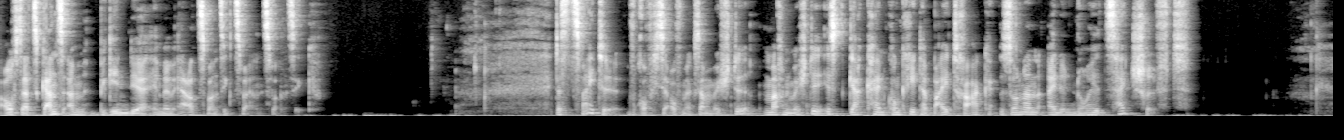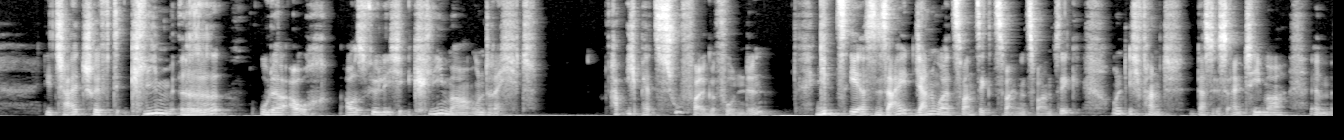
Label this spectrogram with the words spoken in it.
Aufsatz ganz am Beginn der MMR 2022. Das zweite, worauf ich Sie aufmerksam möchte, machen möchte, ist gar kein konkreter Beitrag, sondern eine neue Zeitschrift. Die Zeitschrift Klimr oder auch ausführlich Klima und Recht habe ich per Zufall gefunden. Gibt es erst seit Januar 2022 und ich fand, das ist ein Thema, ähm,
